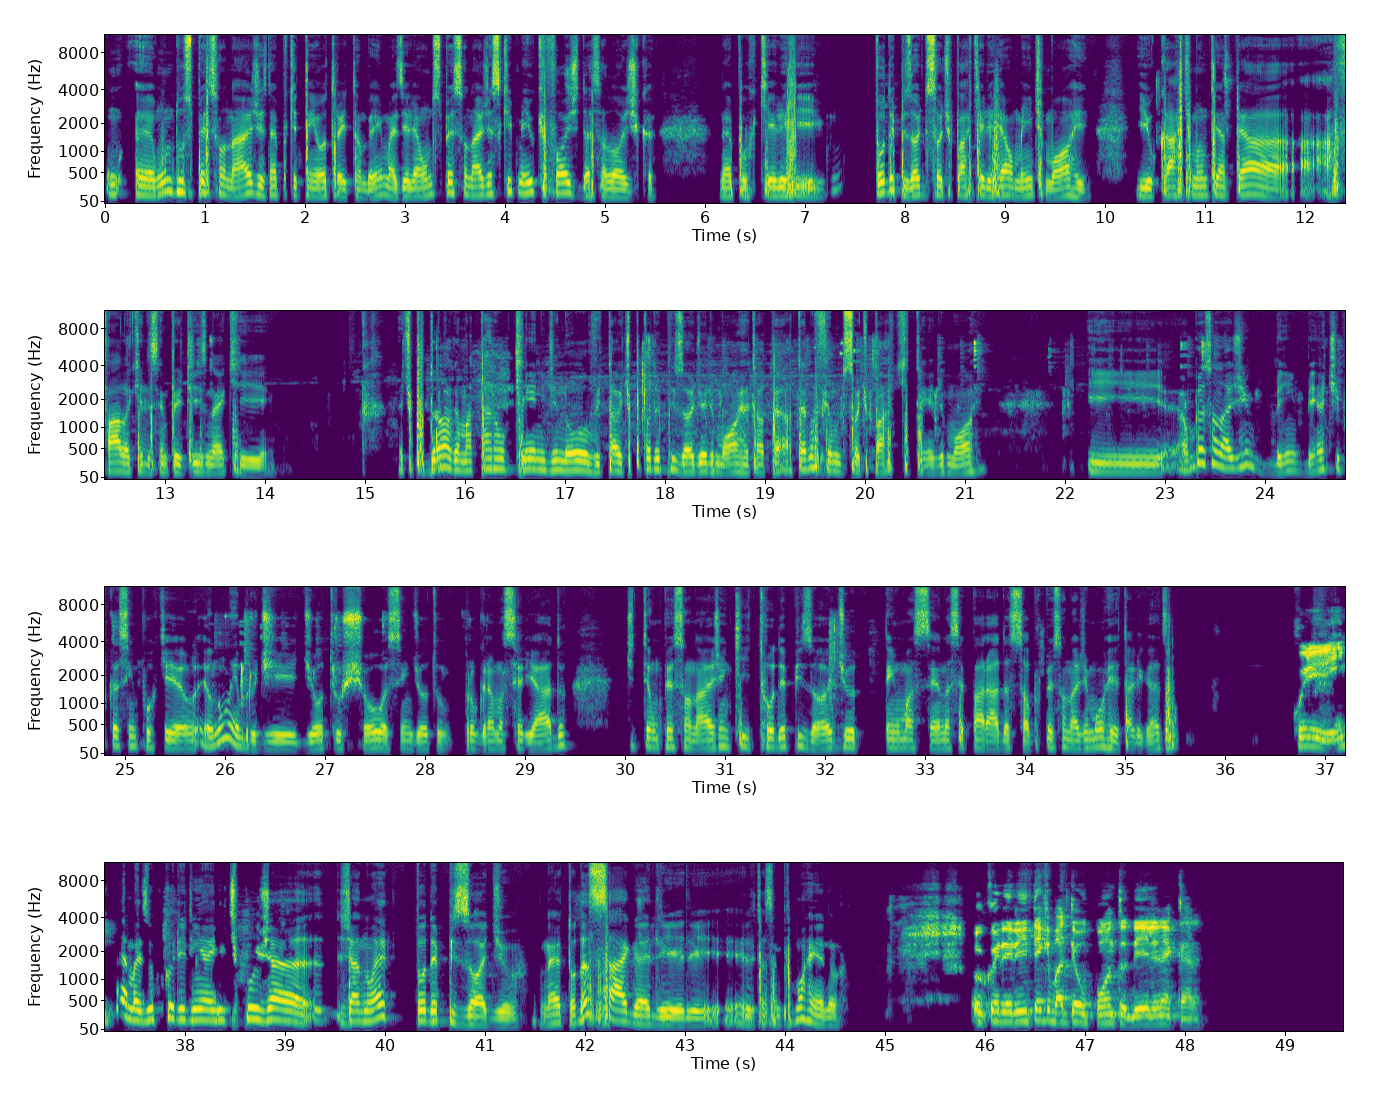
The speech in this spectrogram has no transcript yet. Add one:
um, é um dos personagens, né? Porque tem outro aí também, mas ele é um dos personagens que meio que foge dessa lógica, né? Porque ele todo episódio de South Park ele realmente morre e o Cartman tem até a, a, a fala que ele sempre diz, né, que é tipo, droga, mataram o Kenny de novo e tal, e tipo, todo episódio ele morre, até, até, no filme de South Park que tem, ele morre. E é um personagem bem, bem atípico, assim, porque eu, eu não lembro de, de outro show, assim, de outro programa seriado, de ter um personagem que todo episódio tem uma cena separada só pro personagem morrer, tá ligado? Curirim. É, mas o Kuririn aí, tipo, já, já não é todo episódio, né? Toda saga ele, ele, ele tá sempre morrendo. O Curirim tem que bater o ponto dele, né, cara?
